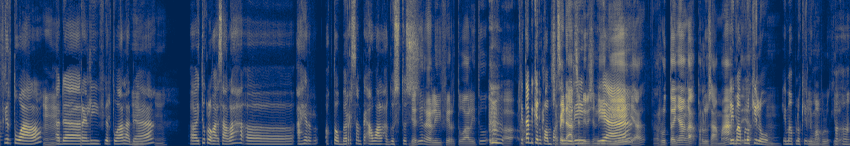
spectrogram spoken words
virtual, Mhm. ada rally virtual ada. Hmm, hmm. Eh, itu kalau nggak salah eh, akhir Oktober sampai awal Agustus. Jadi rally virtual itu eh, kita bikin kelompok sepedaan sendiri. sendiri-sendiri Iya. ya. Rutenya nggak perlu sama 50 gitu ya. kilo, Hmm. 50 kilo. 50 kilo. Heeh.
